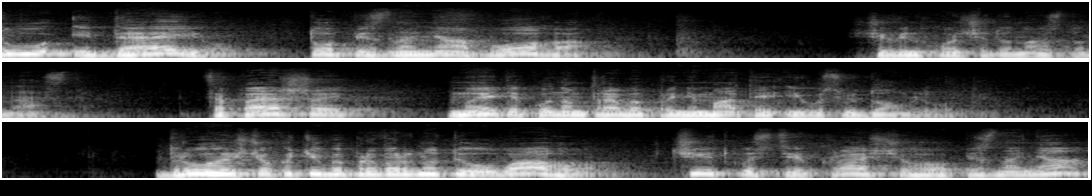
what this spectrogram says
ту ідею, то пізнання Бога, що Він хоче до нас донести. Це перший мить, яку нам треба приймати і усвідомлювати. Друге, що хотів би привернути увагу в чіткості, в кращого пізнання,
